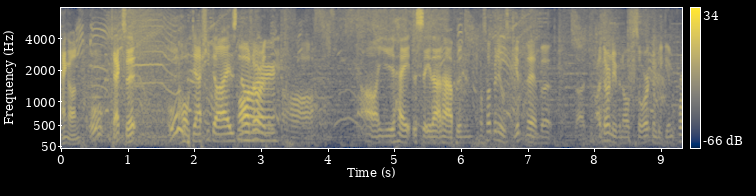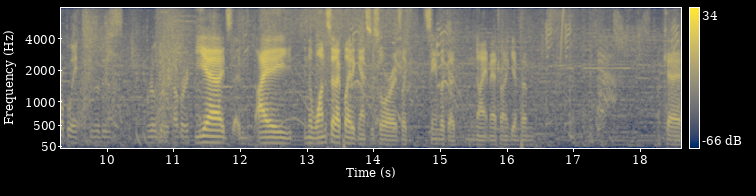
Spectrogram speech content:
Hang on. Oh. Text it. Ooh. Oh, Dashie dies. Oh no. Aw. Ah. Oh, you hate to see that happen. I was hoping he was gimped there, but I, don't even know if Sora can be gimped properly because it is really good recovery. Yeah, it's I in the one set I played against the Sora, it's like seemed like a nightmare trying to gimp him. Okay,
